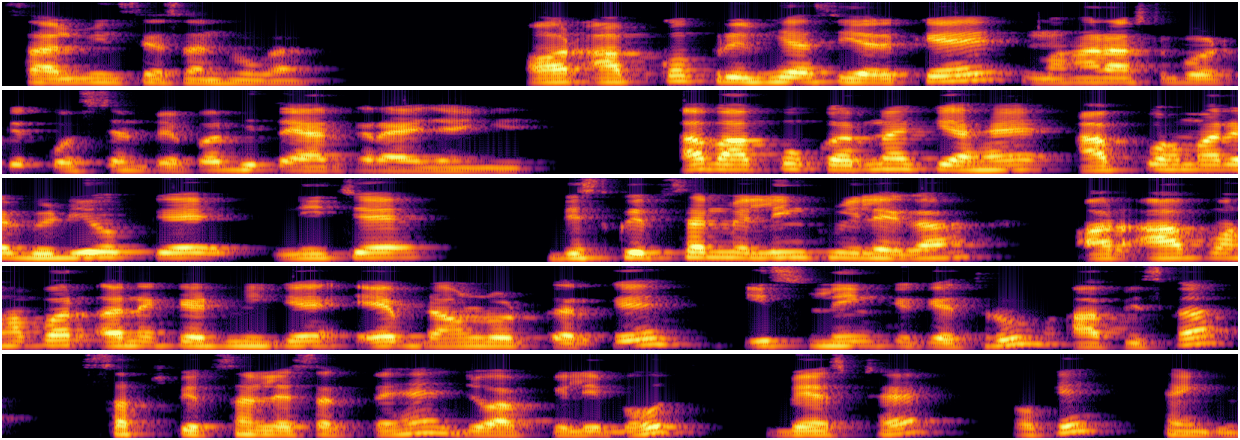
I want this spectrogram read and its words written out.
सॉल्विंग सेशन होगा। और आपको प्रीवियस ईयर के महाराष्ट्र बोर्ड के क्वेश्चन पेपर भी तैयार कराए जाएँगे। अब आपको करना क्या है, आपको हमारे वीडियो के नीचे डिस्क्रिप्शन में लिंक मिलेगा और आप वहाँ पर अन अकेडमी के ऐप डाउनलोड करके इस लिंक के थ्रू आप इसका सब्सक्रिप्शन ले सकते हैं, जो आपके लिए बहुत बेस्ट है। ओके थैंक यू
